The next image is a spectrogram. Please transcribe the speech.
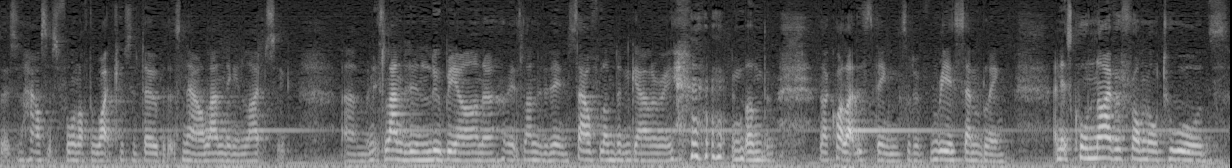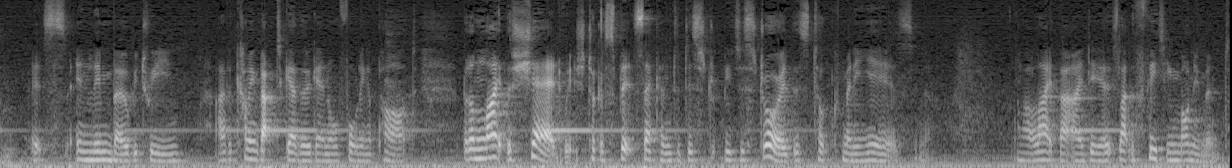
So it's a house that's fallen off the White Cliffs of Dover that's now landing in Leipzig. Um, and it's landed in Ljubljana, and it's landed in South London Gallery in London. So I quite like this thing, sort of reassembling. And it's called Neither From Nor Towards. It's in limbo between either coming back together again or falling apart. But unlike the shed, which took a split second to be destroyed, this took many years. You know. And I like that idea. It's like the fleeting monument,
